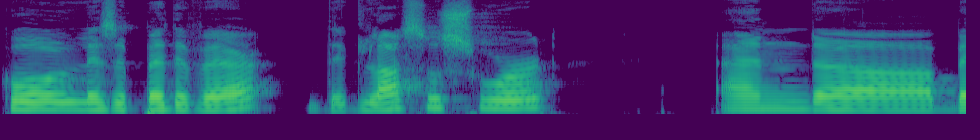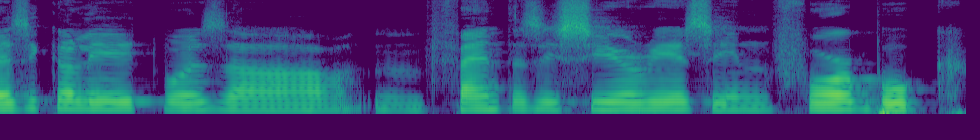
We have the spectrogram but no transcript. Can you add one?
called Les Épées de Verre, the Glass Sword, and uh, basically it was a um, fantasy series in four book,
